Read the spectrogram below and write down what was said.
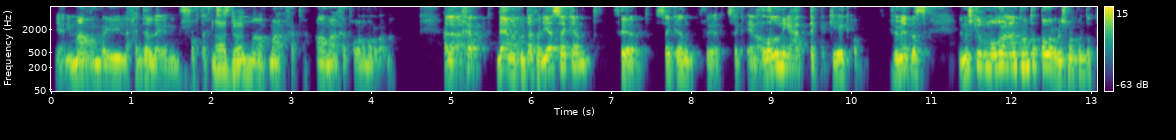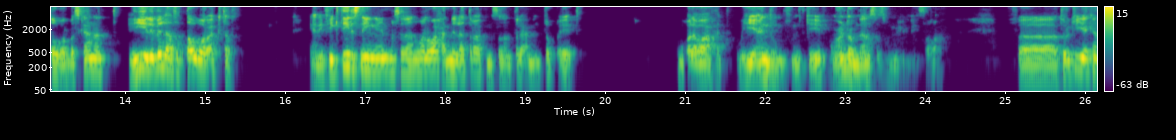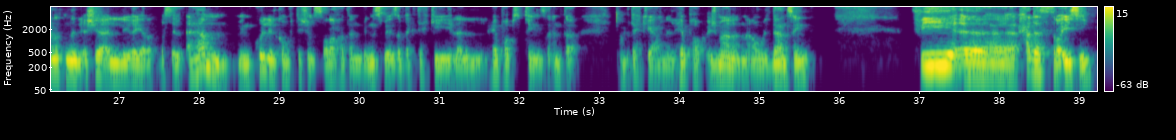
يعني ما عمري لحد هلأ يعني مش رحت خمس آه سنين ما ما أخذتها. آه ما أخذتها ولا مرة أنا. هلأ أخذت دائما كنت آخذ يا second third second third second يعني أضلني على التكه هيك فهمت؟ بس المشكلة بالموضوع إن أنا كنت أتطور مش ما كنت أتطور بس كانت هي level ها تتطور أكثر يعني في كثير سنين مثلا ولا واحد من الأتراك مثلا طلع من top 8 ولا واحد وهي عندهم فهمت كيف؟ وعندهم dancers هم يعني صراحة. فتركيا كانت من الأشياء اللي غيرت. بس الأهم من كل ال competition صراحة بالنسبة إذا بدك تحكي لل hip hop scene إذا أنت عم تحكي عن ال hip hop اجمالا أو ال dancing في آه، حدث رئيسي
